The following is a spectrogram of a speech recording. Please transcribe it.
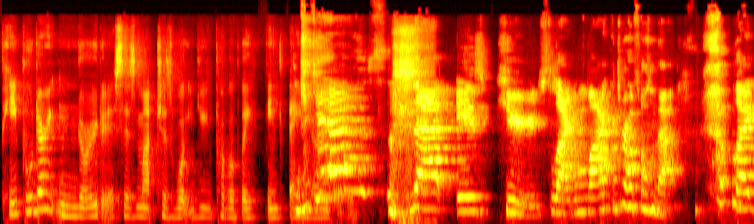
people don't notice as much as what you probably think they notice. Yes, that is huge. Like mic drop on that. Like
